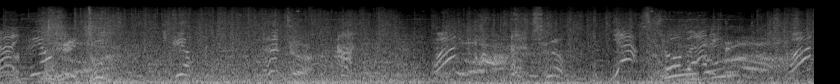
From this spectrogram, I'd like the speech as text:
あ行くよ行くよわっや勝負ありわっ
